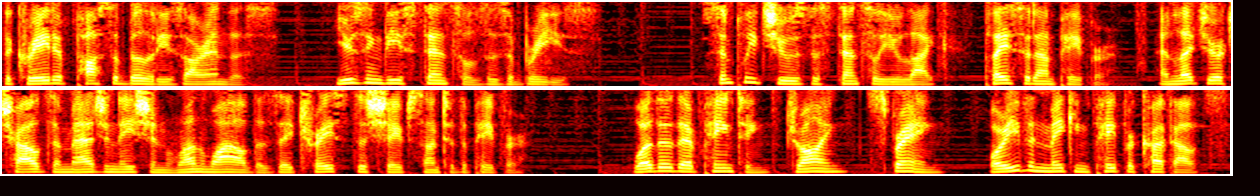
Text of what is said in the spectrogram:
the creative possibilities are endless. Using these stencils is a breeze. Simply choose the stencil you like, place it on paper, and let your child's imagination run wild as they trace the shapes onto the paper. Whether they're painting, drawing, spraying, or even making paper cutouts,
